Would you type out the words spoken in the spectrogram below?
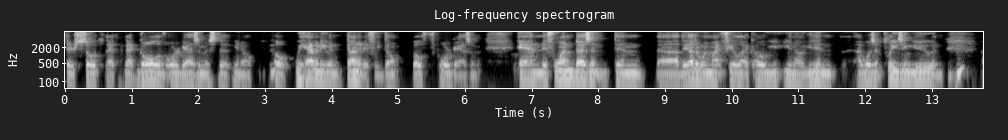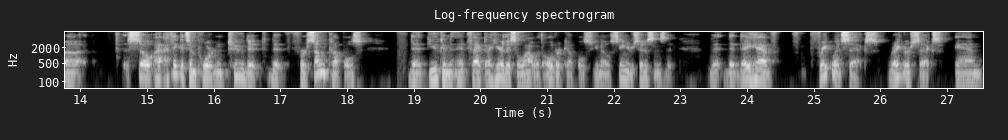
there's so that that goal of orgasm is the you know mm-hmm. oh we haven't even done it if we don't both orgasm, and if one doesn't, then uh, the other one might feel like oh you you know you didn't I wasn't pleasing you and. Mm-hmm. Uh, so I, I think it's important too that that for some couples that you can in fact i hear this a lot with older couples you know senior citizens that that, that they have frequent sex regular sex and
